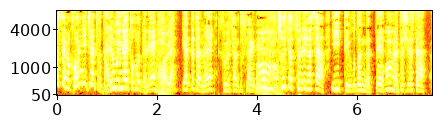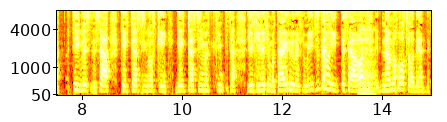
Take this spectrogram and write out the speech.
奥様、こんにちは。とか誰もいないところでね、はい。や、やってたのね、久米さんと二人で。そしたらそれがさ、いいっていうことになって、はい。私はさ、あ TBS でさ、月火水木金、月火水木金ってさ、雪の日も台風の日もいつでも行ってさ、生放送でやって、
